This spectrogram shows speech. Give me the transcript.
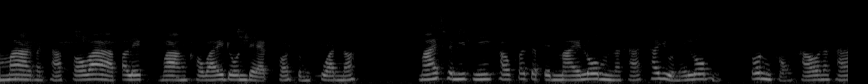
ำมากนะคะ เพราะว่าป้าเล็กวางเขาไว้โดนแดดพอสมควรเนาะไม้ชนิดนี้เขาก็จะเป็นไม้ร่มนะคะ ถ้าอยู่ในร่มต้นของเขานะคะ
